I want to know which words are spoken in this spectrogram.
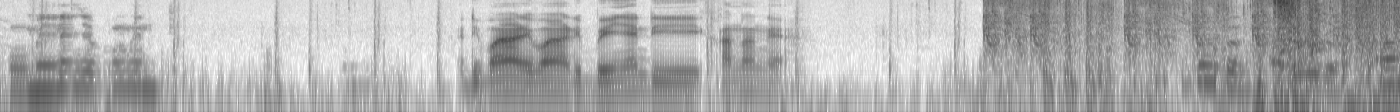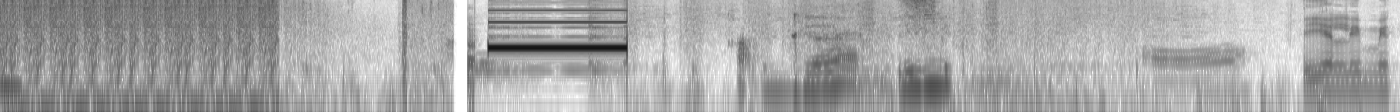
Bumin aja bumin Di mana di mana? Di B-nya di kanan ya. itu tuh Aduh, aduh. Kagak limit Oh, Iya limit.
